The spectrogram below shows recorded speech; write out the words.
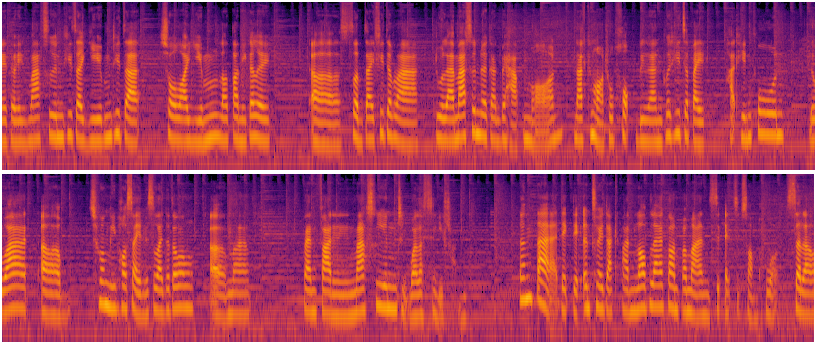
ในตัวเองมากขึ้น ที่จะยิ้มที่จะโชว์รอยยิ้ม แล้วตอนนี้ก็เลยเสนใจที่จะมาดูแลมากขึ้นโดยการไปหาคุณหมอ นัดคุณหมอทุก 6 เดือน เพื่อที่จะไปขัดหินปูน หรือว่าช่วงนี้พอใส่ Invisalign ก็ต้องอมาแปรงฟันมากขึ้นถึงวันละสี่ครั้งตั้งแต่เด็กๆเอิญเคยดัดฟันรอบแรกตอนประมาณ 11-12 ขวบเสร็จแล้ว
